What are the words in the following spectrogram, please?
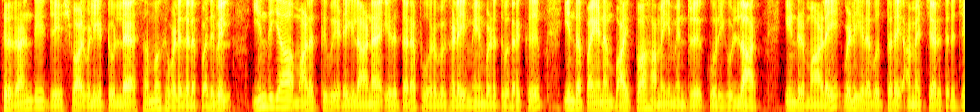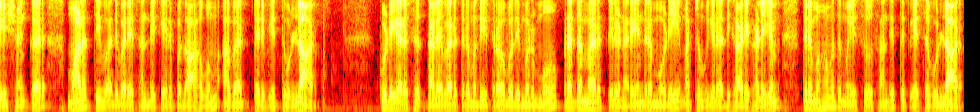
திரு ரன்தீப் ஜெய்ஷ்வால் வெளியிட்டுள்ள சமூக வலைதள பதிவில் இந்தியா மாலத்தீவு இடையிலான இருதரப்பு உறவுகளை மேம்படுத்துவதற்கு இந்த பயணம் வாய்ப்பாக அமையும் என்று கூறியுள்ளார். இன்று மாலை வெளியுறவுத்துறை அமைச்சர் திரு ஜெய்சங்கர் மாலத்தீவு அதிபரை சந்திக்க இருப்பதாகவும் அவர் தெரிவித்துள்ளார். குடியரசுத் தலைவர் திருமதி திரௌபதி முர்மு பிரதமர் திரு நரேந்திர மோடி மற்றும் உயர் அதிகாரிகளையும் திரு முகமது மொய்சு சந்தித்து பேசவுள்ளார்.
